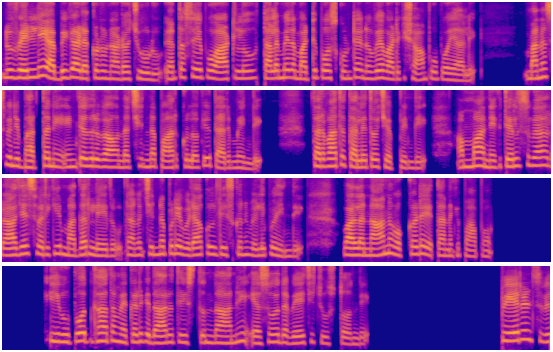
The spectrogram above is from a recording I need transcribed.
నువ్వెళ్ళి అబ్బిగాడు ఎక్కడున్నాడో చూడు. ఎంతసేపు ఆటలు తల మీద మట్టి పోసుకుంటే నువ్వే వాడికి షాంపూ పోయాలి. మనస్విని భర్తని ఇంటెదురుగా ఉన్న చిన్న పార్కులోకి తరిమింది. తర్వాత తల్లితో చెప్పింది. అమ్మా నీకు తెలుసుగా రాజేశ్వరికి మదర్ లేదు. తన చిన్నప్పుడే విడాకులు తీసుకుని వెళ్ళిపోయింది. వాళ్ళ నాన్న ఒక్కడే తనకి పాపం. ఈ ఉపోద్ఘాతం ఎక్కడికి దారి తీస్తుందా అని యశోద వేచి చూస్తోంది. పేరెంట్స్ వి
